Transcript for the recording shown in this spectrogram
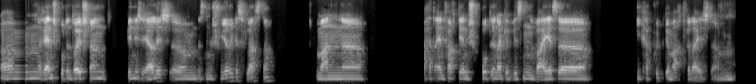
Ähm, Rennsport in Deutschland, bin ich ehrlich, ähm, ist ein schwieriges Pflaster. Man äh, hat einfach den Sport in einer gewissen Weise wie kaputt gemacht vielleicht. Ähm,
